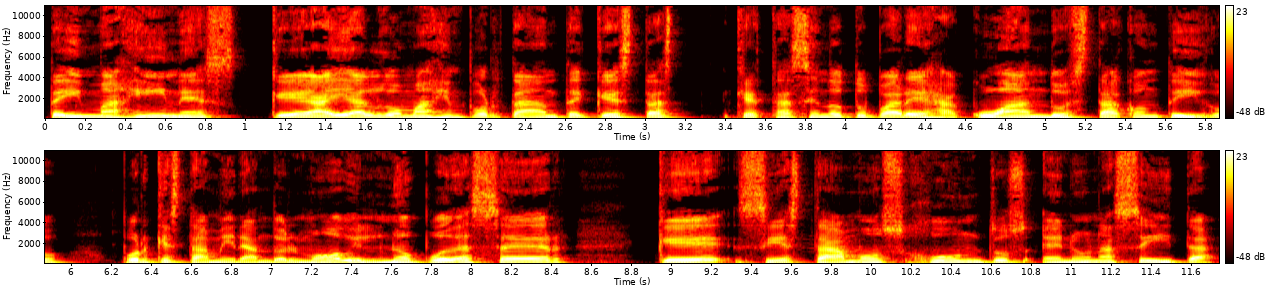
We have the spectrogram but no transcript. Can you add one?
te imagines que hay algo más importante que, estás, que está haciendo tu pareja cuando está contigo porque está mirando el móvil. No puede ser que si estamos juntos en una cita,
